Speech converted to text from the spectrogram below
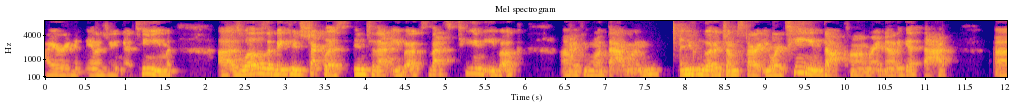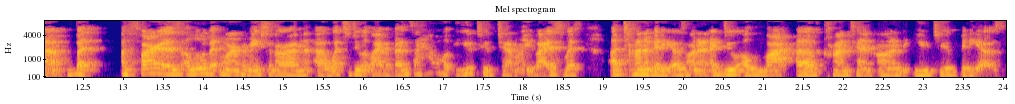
hiring and managing a team, uh, as well as a big, huge checklist into that ebook. So that's team ebook um, if you want that one. And you can go to jumpstartyourteam.com right now to get that. Uh, but as far as a little bit more information on uh, what to do at live events, I have a YouTube channel, you guys, with a ton of videos on it. I do a lot of content on YouTube videos.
